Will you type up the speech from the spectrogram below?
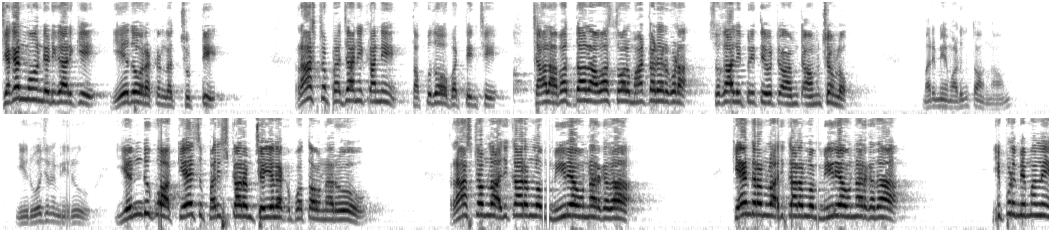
జగన్మోహన్ రెడ్డి గారికి ఏదో రకంగా చుట్టి రాష్ట్ర ప్రజానీకాన్ని తప్పుదో పట్టించి చాలా అబద్ధాలు అవాస్తవాలు మాట్లాడారు కూడా సుగాలి ప్రీతి అంశంలో. మరి మేము అడుగుతా ఉన్నాం ఈ రోజున మీరు ఎందుకు ఆ కేసు పరిష్కారం చేయలేకపోతా ఉన్నారు? రాష్ట్రంలో అధికారంలో మీరే ఉన్నారు కదా కేంద్రంలో అధికారంలో మీరే ఉన్నారు కదా ఇప్పుడు మిమ్మల్ని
